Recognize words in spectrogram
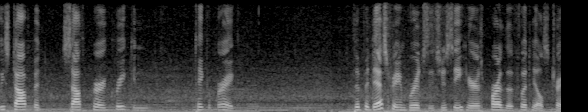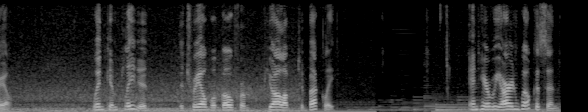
we stop at South Prairie Creek and take a break. The pedestrian bridge that you see here is part of the Foothills Trail. When completed, the trail will go from Puyallup to Buckley. And here we are in Wilkeson.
